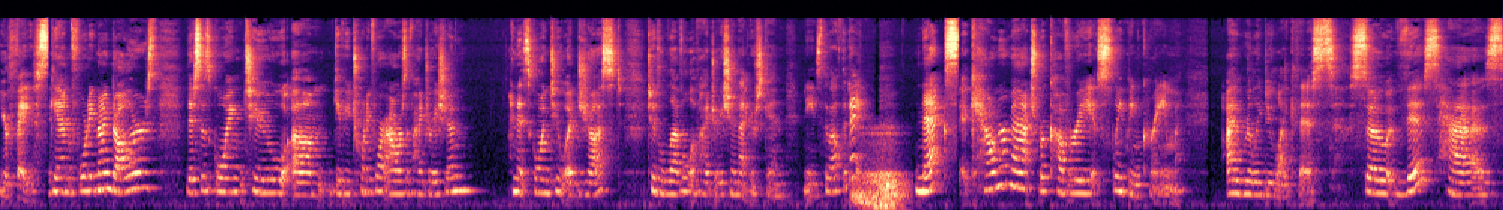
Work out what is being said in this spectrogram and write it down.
your face. Again, $49. This is going to um, give you 24 hours of hydration and it's going to adjust to the level of hydration that your skin needs throughout the day. Next, Countermatch Recovery Sleeping Cream. I really do like this. So this has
